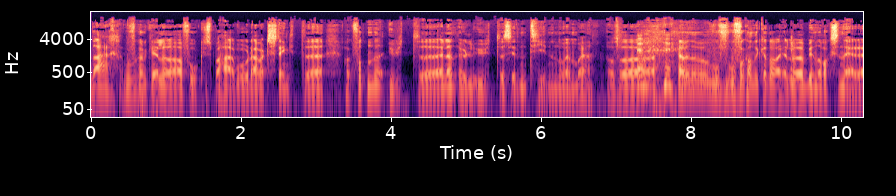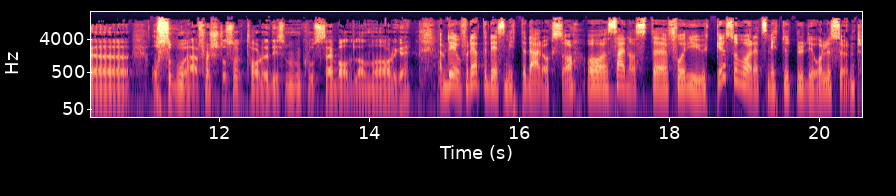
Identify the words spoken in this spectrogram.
der? Hvorfor kan de ikke heller ha fokus på her hvor det har vært stengt? Jeg eh, har ikke fått en, ute, en øl ute siden 10.11. Ja. Altså, ja, hvorfor, hvorfor, kan du ikke da heller begynne å vaksinere oss som bor her først, og så tar du de som koser seg i badeland og har det gøy? Ja, det er jo fordi at det er smitte der også. Og senest eh, forrige uke så var det et smitteutbrudd i Ålesund.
